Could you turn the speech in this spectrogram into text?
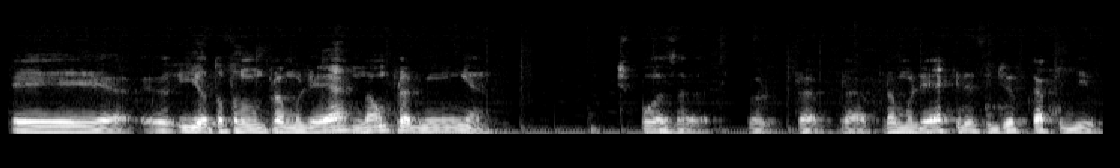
É, e eu tô falando para mulher, não para minha esposa, para a mulher que decidiu ficar comigo.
